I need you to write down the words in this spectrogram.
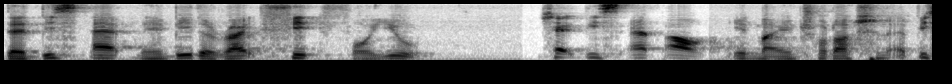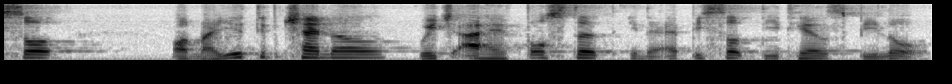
then this app may be the right fit for you. Check this app out in my introduction episode on my YouTube channel, which I have posted in the episode details below.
